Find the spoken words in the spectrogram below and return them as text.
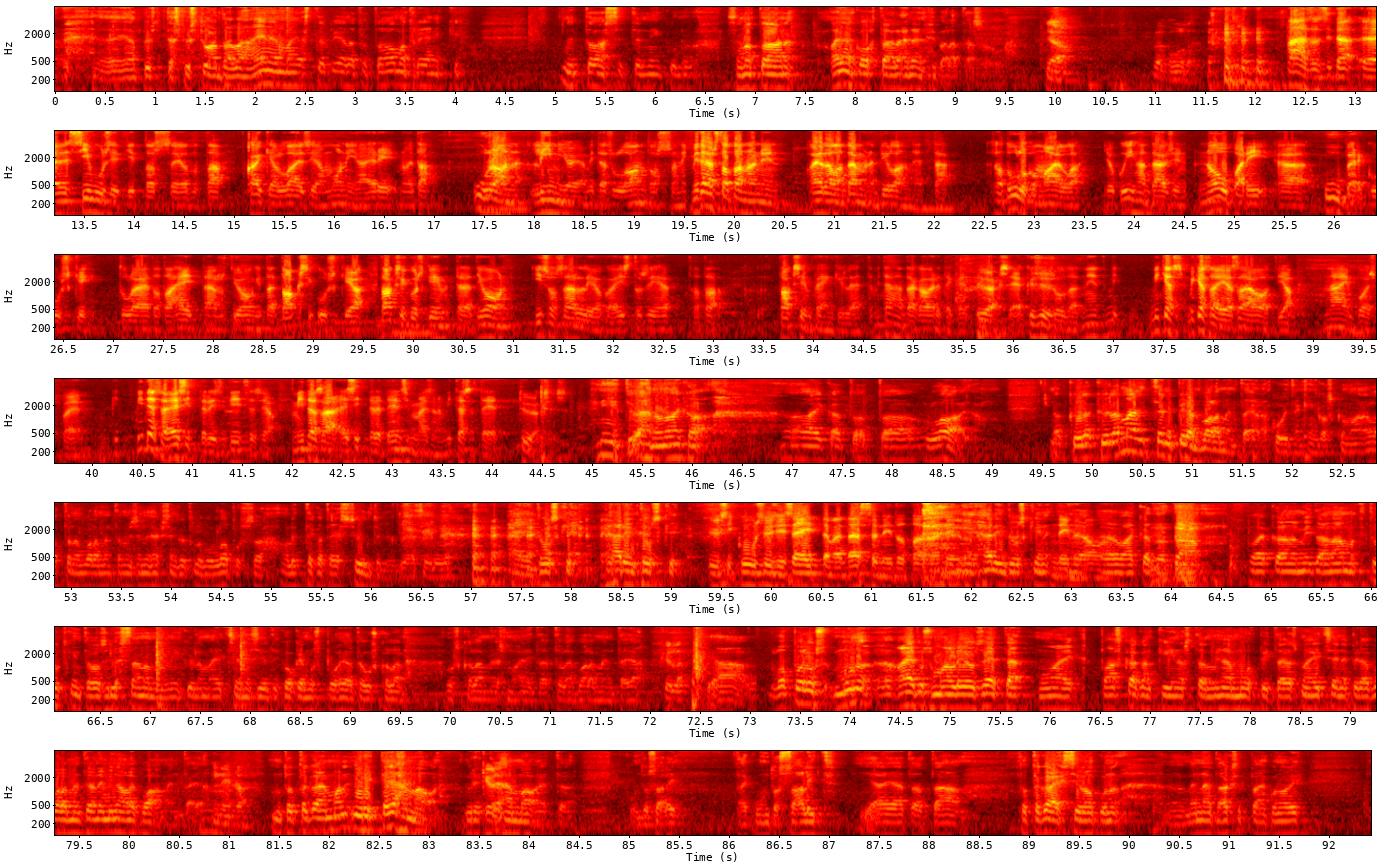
ja pystyttäisiin pystyä antamaan vähän enemmän ja sitten vielä tota, oma treenikin nyt taas sitten niin kuin sanotaan ajankohtaan lähden hyvällä tasolla. Joo, hyvä kuulla. Vähän sä sitä äh, sivusitkin tuossa jo tota, kaikenlaisia monia eri noita uran linjoja, mitä sulla on tossa. Niin, mitä jos tota, noin, niin ajatellaan tämmöinen tilanne, että sä oot ulkomailla, joku ihan täysin nobody äh, Uber-kuski tulee tota, heittää sut johonkin, tai taksikuski, ja taksikuski ihmettelee, että joo, on iso sälli, joka istuu siihen tota, taksin penkille, että mitähän tämä kaveri tekee työkseen ja kysyy sulta, että, niin, että mikäs, mikä sä ja sä oot ja näin poispäin. Miten sä esittelisit itsesi ja mitä sä esittelet ensimmäisenä, mitä sä teet työksesi? Niin, työhän on aika, aika tota, laaja. No kyllä, kyllä mä itseni pidän valmentajana kuitenkin, koska mä oon aloittanut valmentamisen 90-luvun lopussa. Olitteko te syntynyt vielä silloin? Hädin tuski. Hädin tuski. 96-97 tässä, niin tota... Niin, hädin tuskin. Ja vaikka, tota, vaikka en mitään ammattitutkintoa sille sanonut, niin kyllä mä itseni silti kokemuspohjalta uskallan uskallan myös mainita, että olen valmentaja. Kyllä. Ja loppujen lopuksi mun ajatusmalli on se, että mua ei paskaakaan kiinnosta, minä muut pitää, jos mä itseäni pidän valmentaja, niin minä olen valmentaja. Niin Mutta totta kai mä olen, yrittäjähän mä olen. Yrittäjähän Kyllä. mä olen, että kuntosali tai kuntosalit. Ja, ja tota, totta kai silloin kun mennään taaksepäin, kun oli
